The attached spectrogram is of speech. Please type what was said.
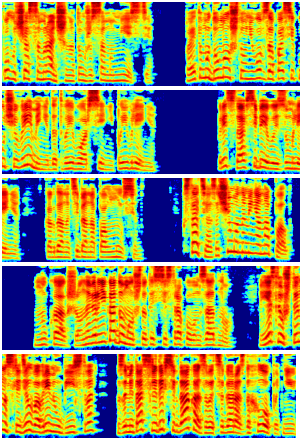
получасом раньше на том же самом месте. Поэтому думал, что у него в запасе куча времени до твоего, Арсений, появления. Представь себе его изумление, когда на тебя напал Мусин. Кстати, а зачем он на меня напал? Ну как же, он наверняка думал, что ты с Сестраковым заодно. Если уж ты наследил во время убийства, заметать следы всегда оказывается гораздо хлопотнее,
